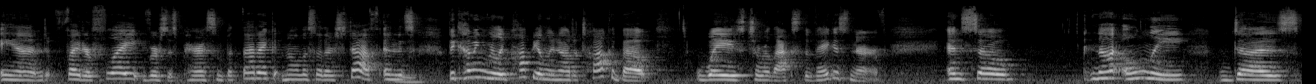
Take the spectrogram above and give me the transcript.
and fight or flight versus parasympathetic and all this other stuff. And it's mm-hmm. becoming really popular now to talk about ways to relax the vagus nerve. And so not only does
